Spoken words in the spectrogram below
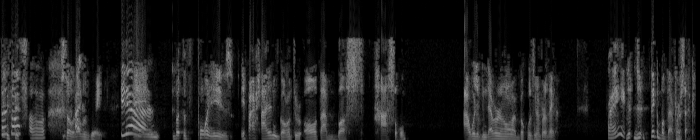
That's awesome. So that I- was great. Yeah. And, but the point is, if I hadn't gone through all that bus hassle, I would have never known my book was never there. right? Th- th- think about that for a second.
